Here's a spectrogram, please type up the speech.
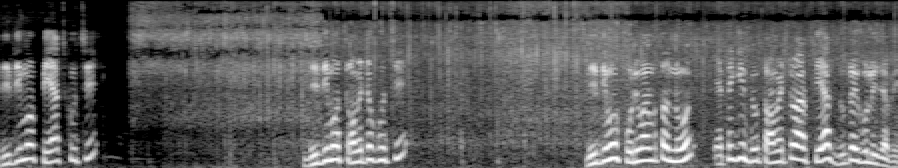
দিয়ে দিব পেঁয়াজ কুচি দিয়ে দিব টমেটো কুচি দিয়ে দিব পরিমাণ মতো নুন, এতে কিন্তু টমেটো আর পেঁয়াজ দুটোই গলে যাবে।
